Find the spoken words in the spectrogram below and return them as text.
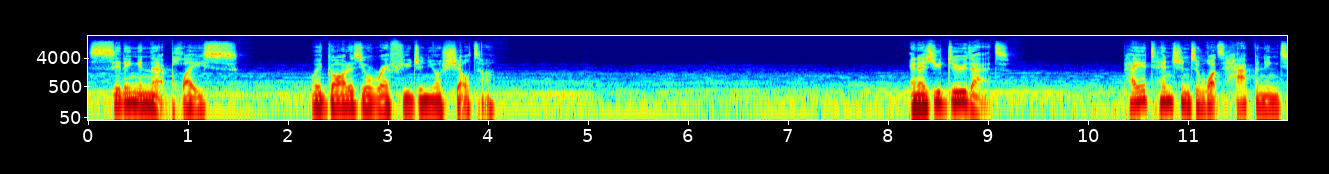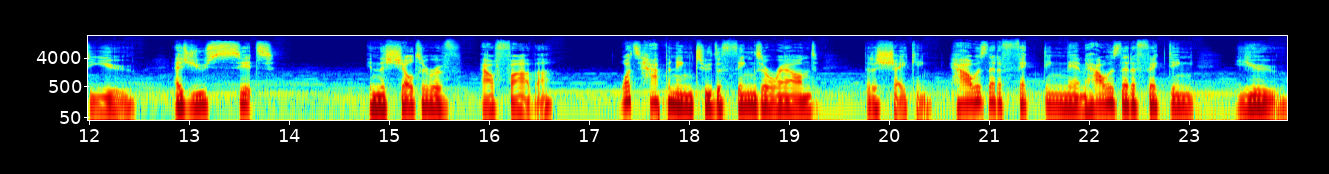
sitting in that place where God is your refuge and your shelter. And as you do that, pay attention to what's happening to you as you sit in the shelter of our Father. What's happening to the things around that are shaking? How is that affecting them? How is that affecting you?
